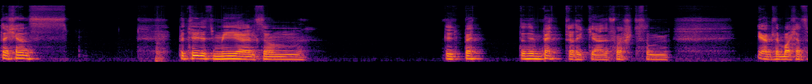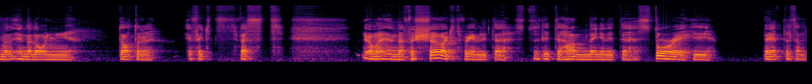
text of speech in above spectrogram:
det känns betydligt mer liksom, det är bättre, den är bättre tycker jag än först som egentligen bara känns som en enda lång datoreffektsfest. Nu har man ändå försökt få in lite, lite handling och lite story i berättelsen.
